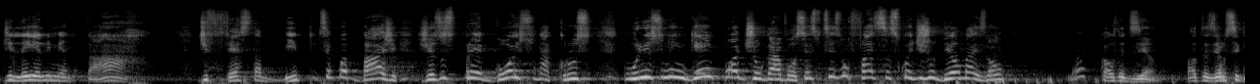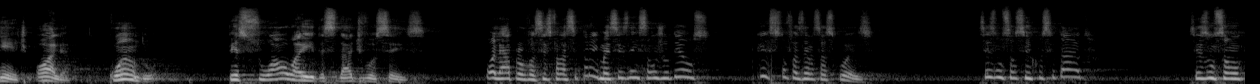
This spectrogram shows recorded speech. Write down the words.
de lei alimentar, de festa bíblica, tudo isso é bobagem. Jesus pregou isso na cruz, por isso ninguém pode julgar vocês, porque vocês não fazem essas coisas de judeu mais não. Não é Paulo está dizendo. Paulo está dizendo o seguinte: olha, quando pessoal aí da cidade de vocês olhar para vocês e falar assim: peraí, mas vocês nem são judeus que vocês estão fazendo essas coisas? Vocês não são circuncidados. Vocês não são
